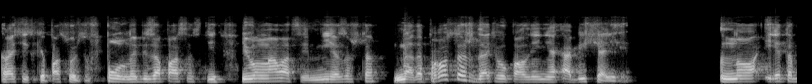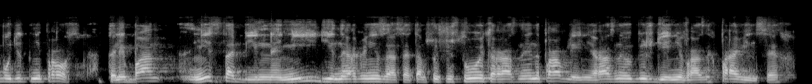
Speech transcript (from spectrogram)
российское посольство в полной безопасности, и волноваться им не за что. Надо просто ждать выполнения обещаний. Но это будет непросто. Талибан нестабильная, не единая организация. Там существуют разные направления, разные убеждения в разных провинциях.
